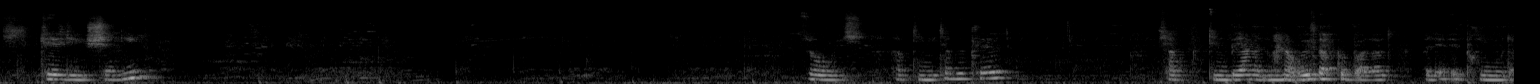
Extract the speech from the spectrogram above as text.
Ich kill die Shelly. So, ich habe die Nita gekillt. Ich habe den Bär mit meiner Ult abgeballert, weil der El Primo da,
